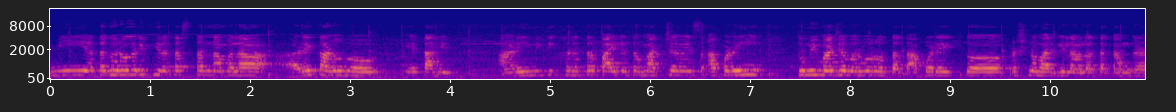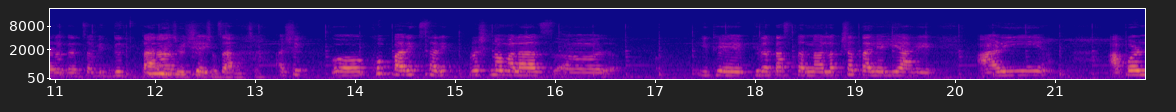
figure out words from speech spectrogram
मी आता घरोघरी फिरत असताना मला अनेक अनुभव येत आहेत. आणि मी ती खरं तर पाहिलं तर मागच्या वेळेस आपणही तुम्ही माझ्या बरोबर होतात. आपण एक प्रश्न मार्गी लावला होता कामगार नगरचा विद्युत तारा विषयीचा. ताराचा. असे अ, खूप बारीक सारीक प्रश्न मला इथे फिरत असताना लक्षात आलेली आहे. आणि आपण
